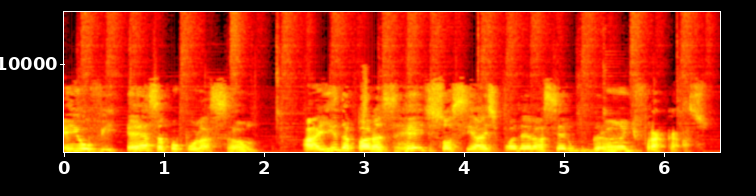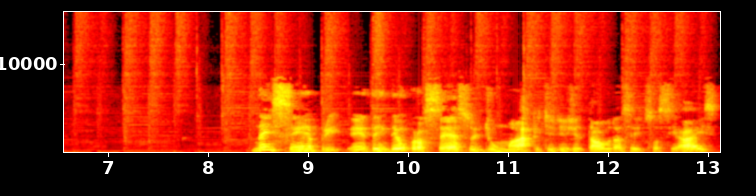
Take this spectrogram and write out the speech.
em ouvir essa população, a ida para as redes sociais poderá ser um grande fracasso. Nem sempre entender o processo de um marketing digital nas redes sociais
